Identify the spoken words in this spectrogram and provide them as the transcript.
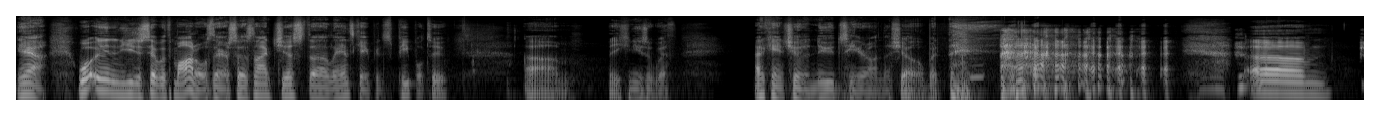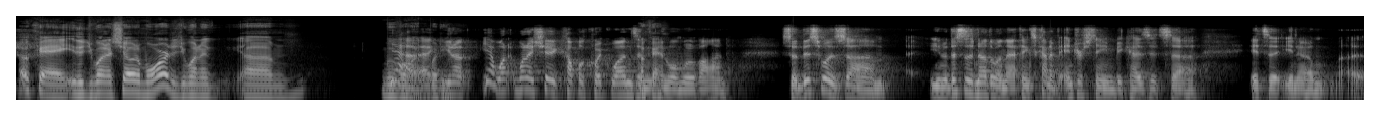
Yeah. Well, and you just said with models there. So it's not just uh, landscape, it's people too. Um, that you can use it with. I can't show the nudes here on the show, but um, okay. Did you want to show them more? did you want to um, move yeah, on? Uh, you, you, know, yeah. Want, want to show you a couple quick ones, and, okay. and we'll move on. So this was, um, you know, this is another one that I think is kind of interesting because it's a, it's a, you know, uh,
